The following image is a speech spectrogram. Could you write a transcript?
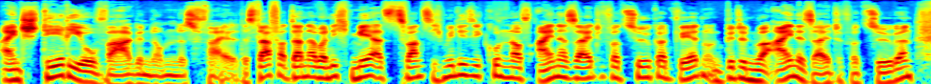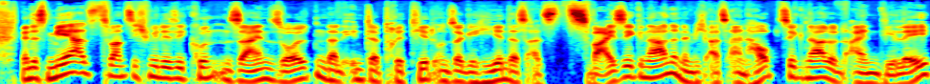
ein Stereo wahrgenommenes Pfeil. Das darf dann aber nicht mehr als 20 Millisekunden auf einer Seite verzögert werden und bitte nur eine Seite verzögern. Wenn es mehr als 20 Millisekunden sein sollten, dann interpretiert unser Gehirn das als zwei Signale, nämlich als ein Hauptsignal und ein Delay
